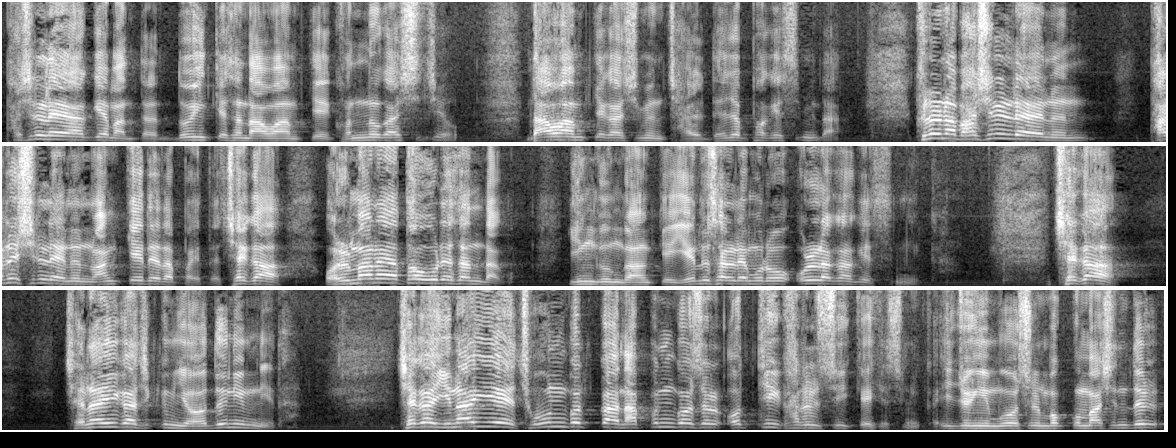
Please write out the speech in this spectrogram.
바실레아에게 말했다. 노인께서 나와 함께 건너가시죠. 나와 함께 가시면 잘 대접하겠습니다. 그러나 바실레아는 바르실레는 왕께 대답하였다. 제가 얼마나 더 오래 산다고 임금과 함께 예루살렘으로 올라가겠습니까? 제가 제 나이가 지금 여든입니다. 제가 이 나이에 좋은 것과 나쁜 것을 어떻게 가를 수 있겠습니까? 이 중에 무엇을 먹고 마신들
